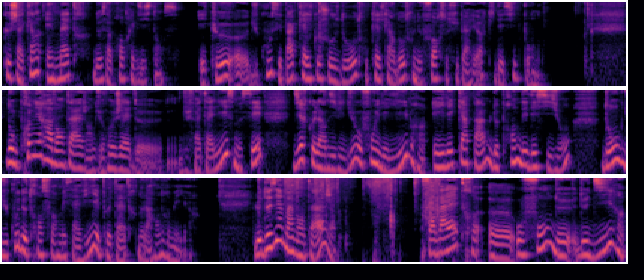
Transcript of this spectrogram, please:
que chacun est maître de sa propre existence et que euh, du coup c'est pas quelque chose d'autre ou quelqu'un d'autre, une force supérieure qui décide pour nous. Donc premier avantage hein, du rejet du fatalisme, c'est dire que l'individu au fond il est libre et il est capable de prendre des décisions, donc du coup de transformer sa vie et peut-être de la rendre meilleure. Le deuxième avantage, ça va être euh, au fond de, dire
